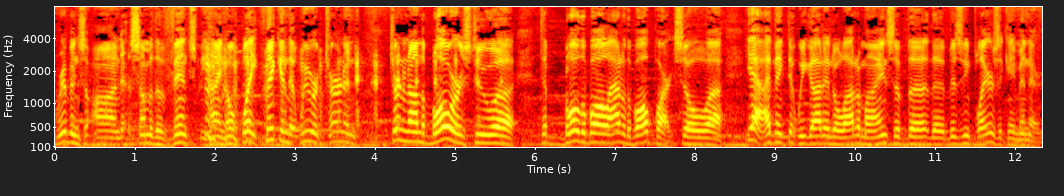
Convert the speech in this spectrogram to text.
ribbons on some of the vents behind home plate, thinking that we were turning turning on the blowers to uh, to blow the ball out of the ballpark. So uh, yeah, I think that we got into a lot of minds of the the visiting players that came in there.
